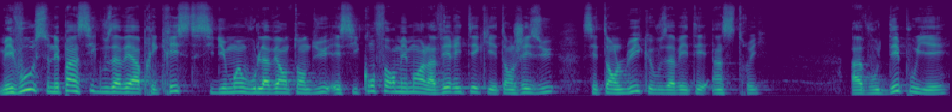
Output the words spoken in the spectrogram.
Mais vous, ce n'est pas ainsi que vous avez appris Christ, si du moins vous l'avez entendu, et si conformément à la vérité qui est en Jésus, c'est en lui que vous avez été instruits, à vous dépouiller,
